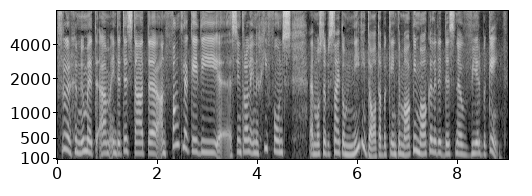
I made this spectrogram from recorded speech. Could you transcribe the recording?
vroeër genoem het, um, en dit is dat uh, aanvanklik het die uh, sentrale energiefonds uh, mos nou besluit om nie die data bekend te maak nie, maak hulle dit dus nou weer bekend.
